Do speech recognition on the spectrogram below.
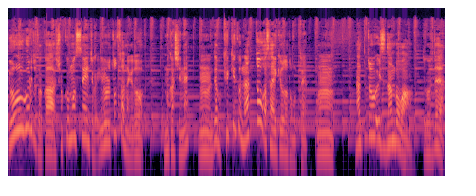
ヨーグルトとか食物繊維とかいろいろ取ってたんだけど、昔ね。うん。でも結局納豆が最強だと思ったよ。うん。納豆 is number one ってことで、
